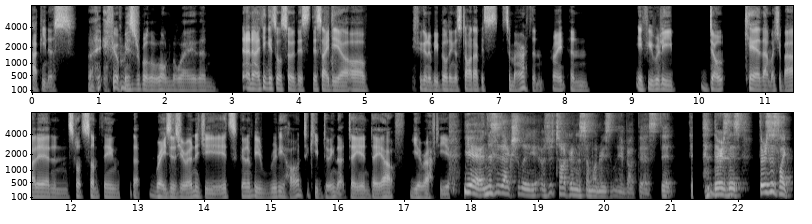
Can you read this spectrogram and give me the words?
happiness. But if you're miserable along the way then and i think it's also this this idea of if you're going to be building a startup it's it's a marathon right? And if you really don't care that much about it and it's not something that raises your energy, it's going to be really hard to keep doing that day in, day out, year after year. Yeah. And this is actually, I was just talking to someone recently about this that there's this there's this like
